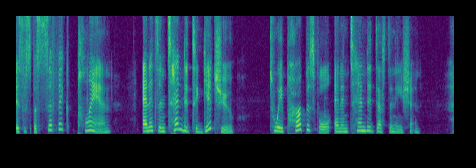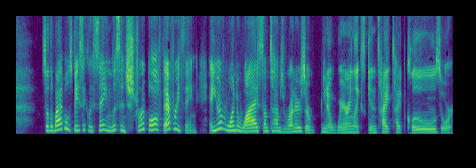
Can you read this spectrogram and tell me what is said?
it's a specific plan and it's intended to get you to a purposeful and intended destination. So the Bible is basically saying, listen, strip off everything. And you ever wonder why sometimes runners are, you know, wearing like skin tight type clothes or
